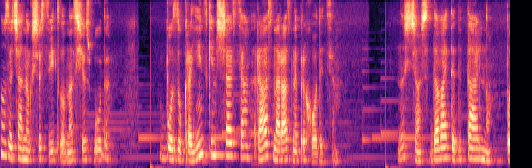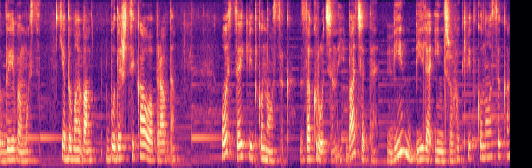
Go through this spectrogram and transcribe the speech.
Ну, звичайно, якщо світло в нас ще ж буде. Бо з українським щастям раз на раз не приходиться. Ну що ж, давайте детально подивимось. Я думаю, вам буде ж цікаво, правда? Ось цей квітконосик закручений. Бачите? Він біля іншого квітконосика,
